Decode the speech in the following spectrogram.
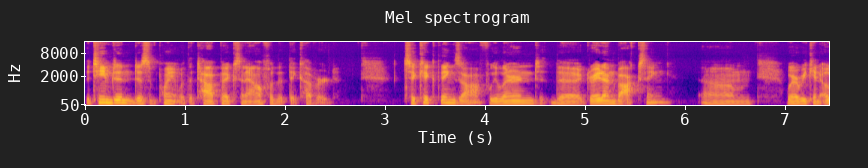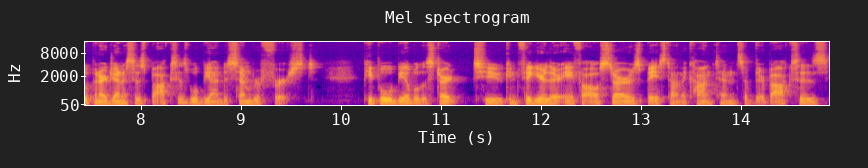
The team didn't disappoint with the topics and alpha that they covered. To kick things off, we learned the great unboxing, um, where we can open our Genesis boxes, will be on December 1st. People will be able to start to configure their AIFA All Stars based on the contents of their boxes.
